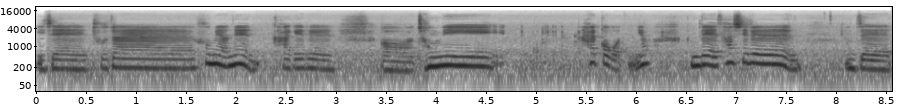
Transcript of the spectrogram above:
이제 두 달 후면은 가게를 어, 정리할 거거든요. 근데 사실은 이제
